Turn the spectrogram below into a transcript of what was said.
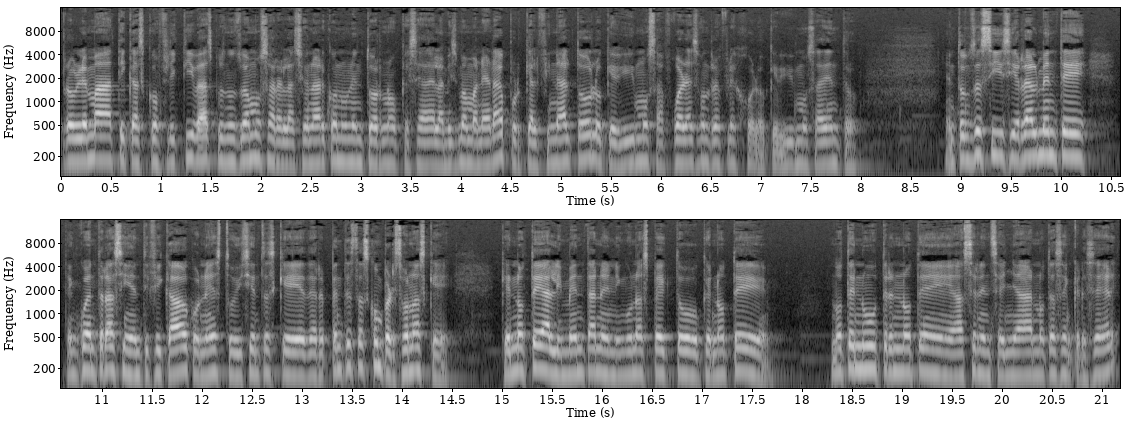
problemáticas, conflictivas, pues nos vamos a relacionar con un entorno que sea de la misma manera, porque al final todo lo que vivimos afuera es un reflejo de lo que vivimos adentro. Entonces sí, si realmente te encuentras identificado con esto y sientes que de repente estás con personas que, que no te alimentan en ningún aspecto, que no te, no te nutren, no te hacen enseñar, no te hacen crecer,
